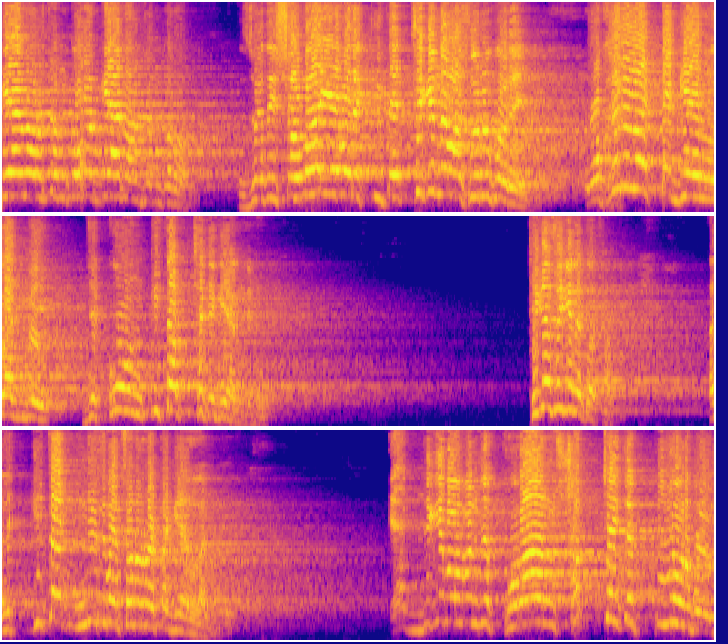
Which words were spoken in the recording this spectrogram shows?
জ্ঞান অর্জন করো, জ্ঞান অর্জন করো। যদি সবাই এবারে কিতাব থেকে নেওয়া শুরু করে, ওখানেও একটা জ্ঞান লাগবে যে কোন কিতাব থেকে জ্ঞান নেব। ঠিক আছে কিনা কথা? তাহলে কিতাব নির্বাচনের একটা জ্ঞান লাগবে। একদিকে বলবেন যে কোরআন সবচাইতে পিওর বই,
